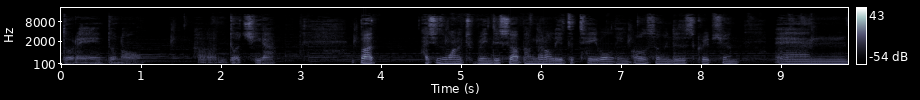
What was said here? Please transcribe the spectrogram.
do re, do no, uh, do chira. But I just wanted to bring this up. I'm gonna leave the table in also in the description, and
